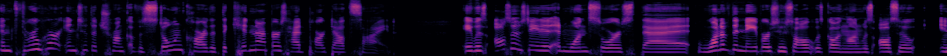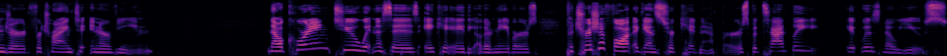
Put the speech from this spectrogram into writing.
and threw her into the trunk of a stolen car that the kidnappers had parked outside. It was also stated in one source that one of the neighbors who saw what was going on was also injured for trying to intervene. Now, according to witnesses, aka the other neighbors, Patricia fought against her kidnappers, but sadly, it was no use.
